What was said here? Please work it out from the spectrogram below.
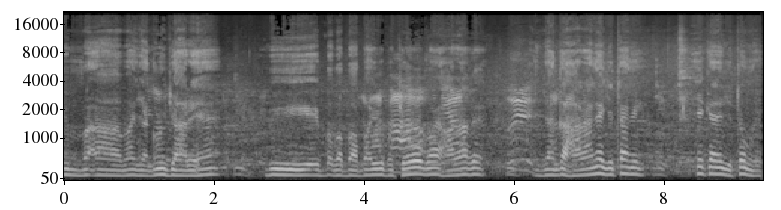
ਵੀ ਮੈਂ ਮੈਂ ਜੰਗ ਨੂੰ ਜਾ ਰਿਹਾ ਵੀ ਬਾਬਾ ਜੀ ਨੂੰ ਪੁੱਛੋ ਮੈਂ ਹਾਰਾਂਗੇ ਜੰਗ ਹਾਰਾਂਗੇ ਜਿੱਤਾਂਗੇ ਇਹ ਕਹਿੰਦੇ ਜਿੱਤੋਗੇ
